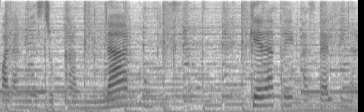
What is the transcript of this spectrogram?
para nuestro caminar con Cristo. Quédate hasta el final.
